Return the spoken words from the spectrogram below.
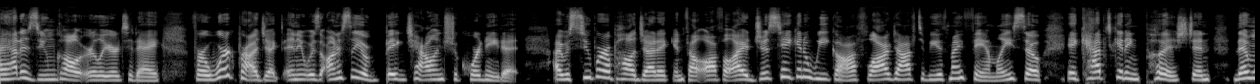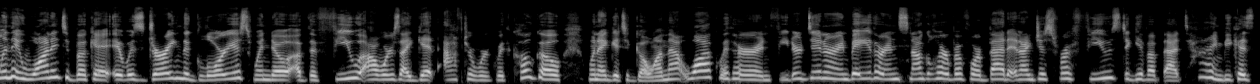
I had a Zoom call earlier today for a work project, and it was honestly a big challenge to coordinate it. I was super apologetic and felt awful. I had just taken a week off, logged off to be with my family, so it kept getting pushed. And then when they wanted to book it, it was during the glorious window of the few hours I get after work with Coco when I get to go on that walk with her and feed her dinner and bathe her and snuggle her before bed. And I just refuse to give up that time because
